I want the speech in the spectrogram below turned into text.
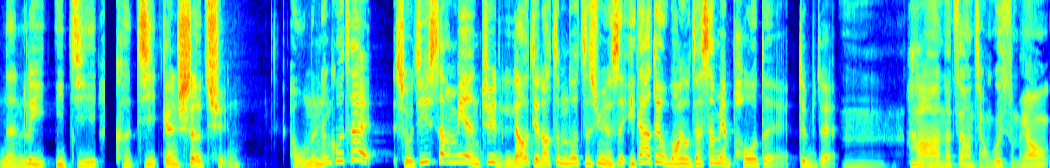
能力以及科技跟社群。呃，我们能够在手机上面去了解到这么多资讯，也是一大堆网友在上面 po 的，哎，对不对？嗯，啊，那这样讲，为什么要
